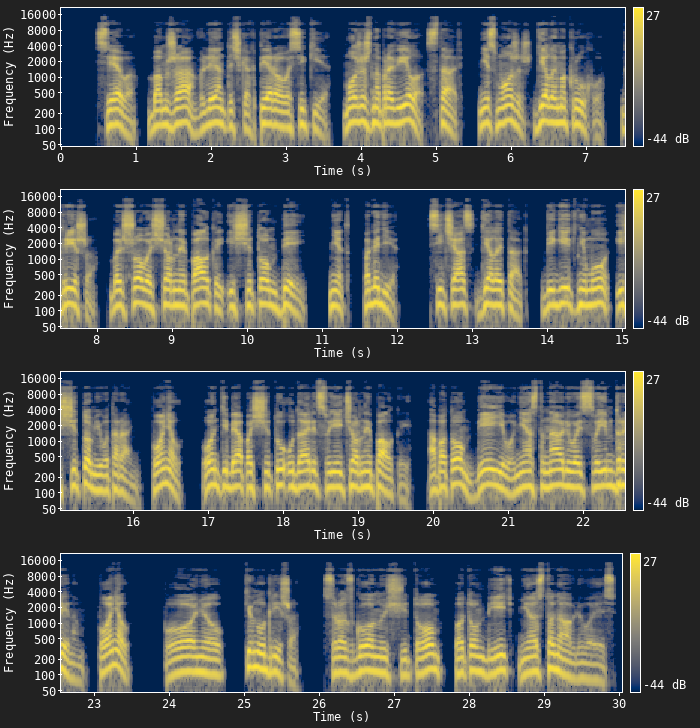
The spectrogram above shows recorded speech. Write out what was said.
«Сева, бомжа в ленточках первого секи. Можешь на правило — ставь. Не сможешь — делай мокруху. Гриша, большого с черной палкой и щитом бей. Нет, погоди. Сейчас делай так. Беги к нему и щитом его тарань. Понял? Он тебя по щиту ударит своей черной палкой, а потом бей его, не останавливаясь своим дрыном. Понял? Понял, кивнул Гриша. С разгону щитом, потом бить, не останавливаясь.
